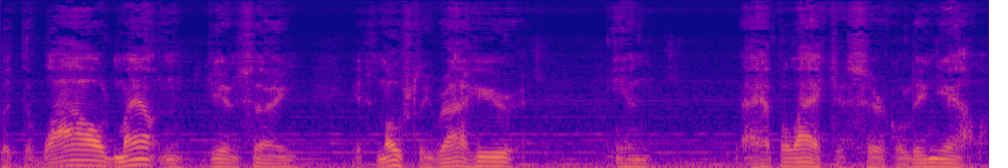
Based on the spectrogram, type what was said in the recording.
but the wild mountain ginseng is mostly right here in the Appalachia, circled in yellow.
